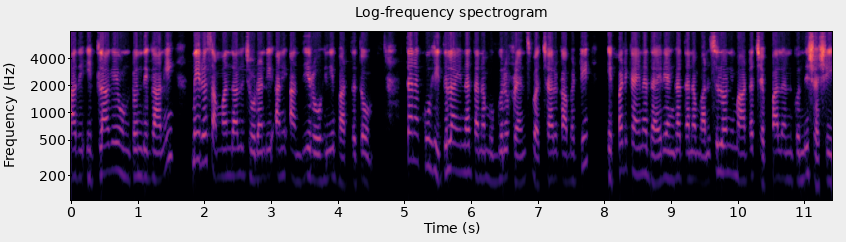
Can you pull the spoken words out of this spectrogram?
అది ఇట్లాగే ఉంటుంది గాని మీరు సంబంధాలు చూడండి అని అంది రోహిణి భర్తతో. తనకు హితులైన తన ముగ్గురు ఫ్రెండ్స్ వచ్చారు కాబట్టి ఎప్పటికైనా ధైర్యంగా తన మనసులోని మాట చెప్పాలనుకుంది శశి.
